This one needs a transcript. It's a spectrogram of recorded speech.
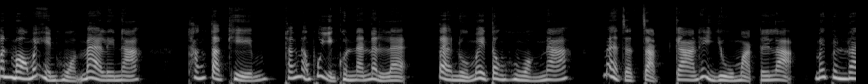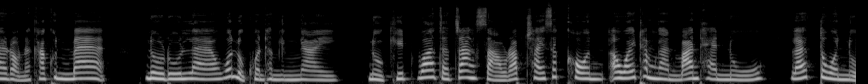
มันมองไม่เห็นหัวแม่เลยนะ ทั้งตาเข็มทั้งนางผู้หญิงคนนั้นนั่นแหละ แต่หนูไม่ต้องห่วงนะ แม่จะจัดการให้อยู่หมัดเลยล่ะ ไม่เป็นไรหรอกนะคะ คุณแม่ หนูรู้แล้วว่าหนูควรทำยังไง หนูคิดว่าจะจ้างสาวรับใช้สักคน เอาไว้ทำงานบ้านแทนหนู และตัวหนู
